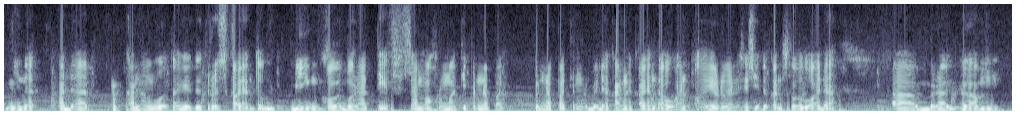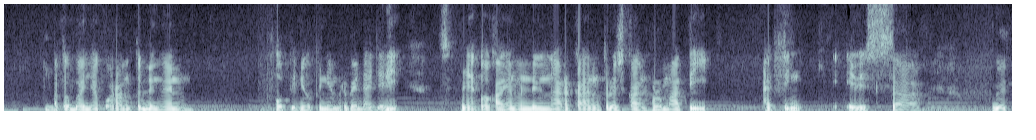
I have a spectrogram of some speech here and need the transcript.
minat pada rekan anggota gitu. Terus kalian tuh being kolaboratif sama hormati pendapat pendapat yang berbeda. Karena kalian tahu kan kalau di organisasi itu kan selalu ada uh, beragam atau banyak orang tuh dengan opini-opini yang berbeda. Jadi sebenarnya kalau kalian mendengarkan terus kalian hormati I think it is a good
